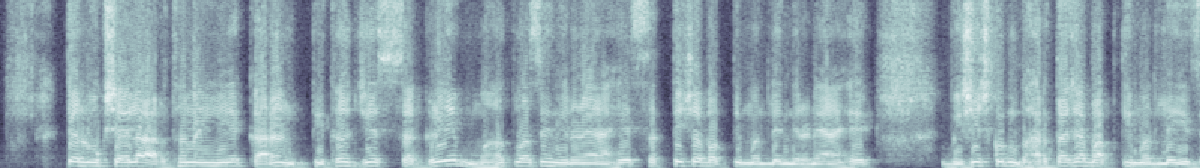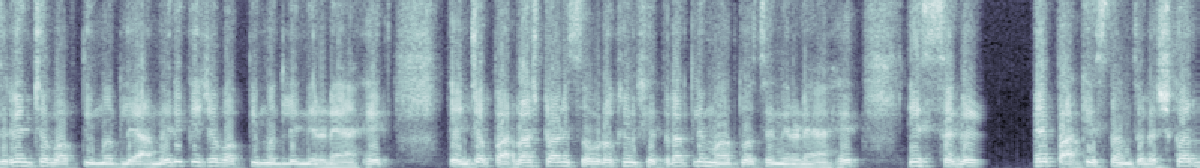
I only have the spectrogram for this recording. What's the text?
त्या लोकशाहीला अर्थ नाहीये कारण तिथं जे सगळे महत्त्वाचे निर्णय आहेत सत्तेच्या बाबतीमधले निर्णय आहेत विशेष करून भारताच्या बाबतीमधले इस्रायलच्या बाबतीमधले अमेरिकेच्या बाबतीमधले निर्णय आहेत त्यांच्या परराष्ट्र आणि संरक्षण क्षेत्रातले महत्त्वाचे निर्णय आहेत हे सगळे पाकिस्तानचं लष्कर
